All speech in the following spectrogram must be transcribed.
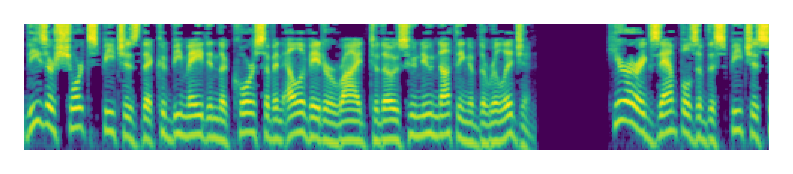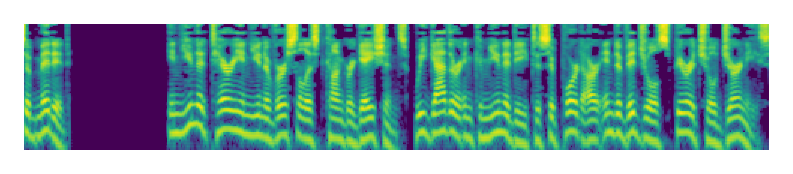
These are short speeches that could be made in the course of an elevator ride to those who knew nothing of the religion. Here are examples of the speeches submitted in Unitarian Universalist congregations, we gather in community to support our individual spiritual journeys.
